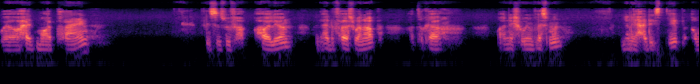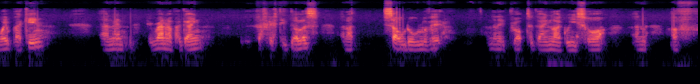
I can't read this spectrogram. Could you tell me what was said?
where I had my plan. For instance, with Hyliion, when it had the first run up, I took out my initial investment, and then it had its dip. I went back in, and then it ran up again fifty dollars, and I sold all of it, and then it dropped again, like we saw, and I've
